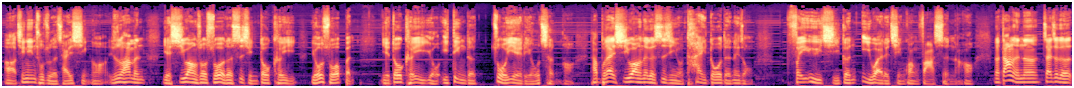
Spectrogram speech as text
啊，清清楚楚的才行哦。也就是说，他们也希望说，所有的事情都可以有所本，也都可以有一定的作业流程哈。他不太希望那个事情有太多的那种非预期跟意外的情况发生了哈。那当然呢，在这个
